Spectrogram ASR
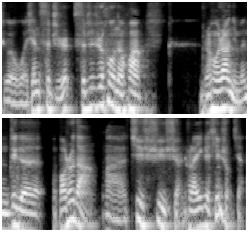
这个我先辞职，辞职之后的话，然后让你们这个保守党啊继续选出来一个新首相。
